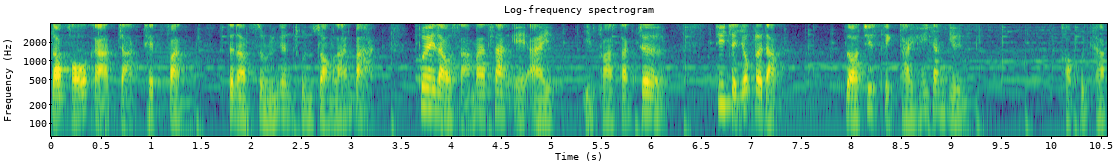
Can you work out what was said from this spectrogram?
เราขอโอกาสจากเท็ดฟันสนับสนุนเงินทุน 2 ล้านบาท เพื่อให้เราสามารถสร้าง AI Infrastructure ที่จะยกระดับโลจิสติกส์ไทยให้ยั่งยืน ขอบคุณครับ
